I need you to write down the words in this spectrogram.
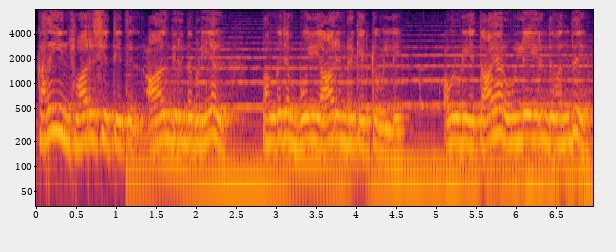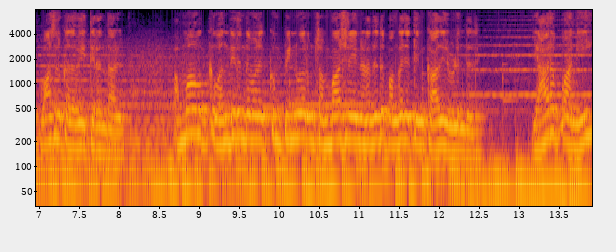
கதையின் சுவாரஸ்யத்தில் ஆழ்ந்திருந்தபடியால் பங்கஜம் போய் யார் என்று கேட்கவில்லை. அவளுடைய தாயார் உள்ளே இருந்து வந்து வாசல் கதவை திறந்தாள். அம்மாவுக்கு வந்திருந்தவனுக்கும் பின்வரும் சம்பாஷணை நடந்தது பங்கஜத்தின் காதில் விழுந்தது. யாரப்பா நீ?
